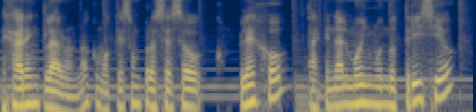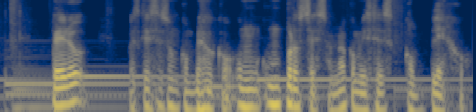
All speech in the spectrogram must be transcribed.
dejar en claro, ¿no? Como que es un proceso complejo, al final muy, muy nutricio, pero pues que ese es un complejo, un, un proceso, ¿no? Como dices, complejo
